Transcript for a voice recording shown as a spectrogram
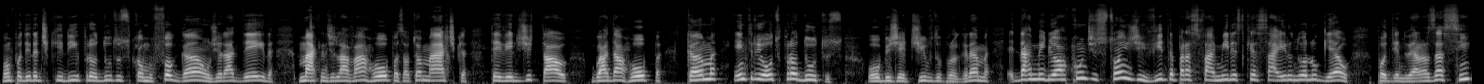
vão poder adquirir produtos como fogão, geladeira, máquina de lavar roupa roupas automática, TV digital, guarda-roupa, cama, entre outros produtos. O objetivo do programa é dar melhor condições de vida para as famílias que saíram do aluguel, podendo elas assim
